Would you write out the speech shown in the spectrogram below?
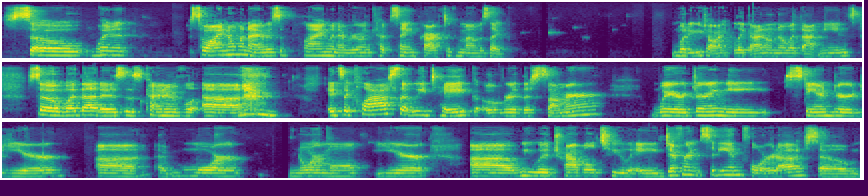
So when it, so I know when I was applying, when everyone kept saying practicum, I was like, what are you talking? Like, I don't know what that means. So what that is, is kind of, uh, it's a class that we take over the summer where during a standard year, uh, a more normal year, uh, we would travel to a different city in Florida. So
